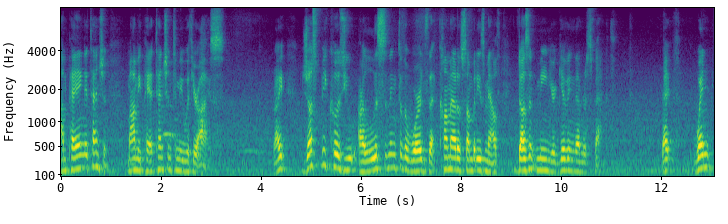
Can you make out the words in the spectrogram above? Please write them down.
"I'm paying attention." "Mommy, pay attention to me with your eyes." Right? Just because you are listening to the words that come out of somebody's mouth doesn't mean you're giving them respect. Right? When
